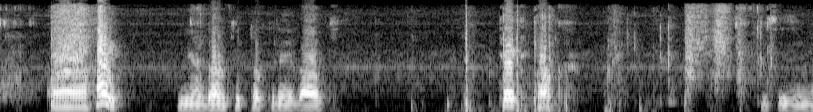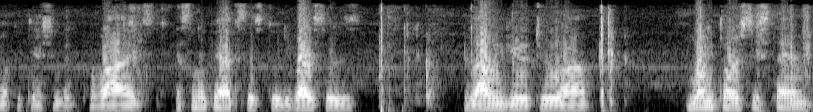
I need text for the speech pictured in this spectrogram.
Uh, hi, we are going to talk today about Techtalk. This is a new application that provides SNMP access to devices, allowing you to uh, monitor a system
